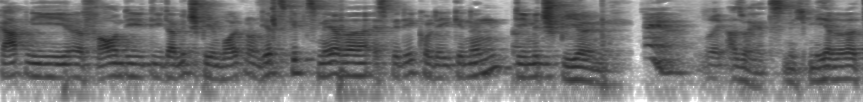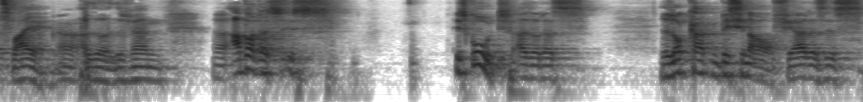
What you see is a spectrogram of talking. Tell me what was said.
gab nie äh, Frauen, die, die da mitspielen wollten. Und jetzt gibt's mehrere SPD-Kolleginnen, die mitspielen. Ah, ja. Also jetzt nicht mehrere, zwei. Ja, also insofern, äh, aber das ist, ist gut. Also das lockert ein bisschen auf. Ja, das ist.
